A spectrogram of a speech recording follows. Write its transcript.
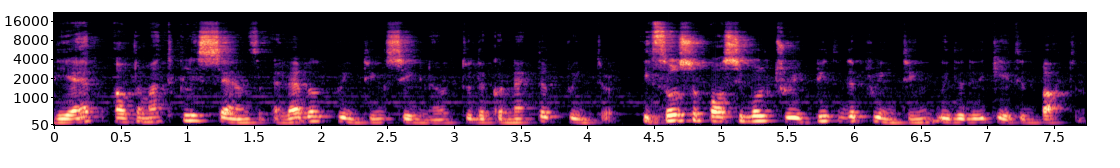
the app automatically sends a label printing signal to the connected printer. It's also possible to repeat the printing with a dedicated button.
